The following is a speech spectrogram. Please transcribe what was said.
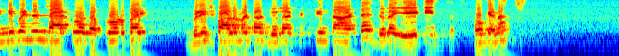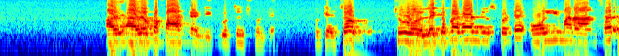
Independence act was approved by British parliament on July fifteenth అంటే జూలై ఎయిటీన్త్ ఓకేనా అది అది ఒక ఫ్యాక్ట్ అండి గుర్తుంచుకుంటే. ఓకే సో చూ లెక్క ప్రకారం చూసుకుంటే ఓన్లీ మన ఆన్సర్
